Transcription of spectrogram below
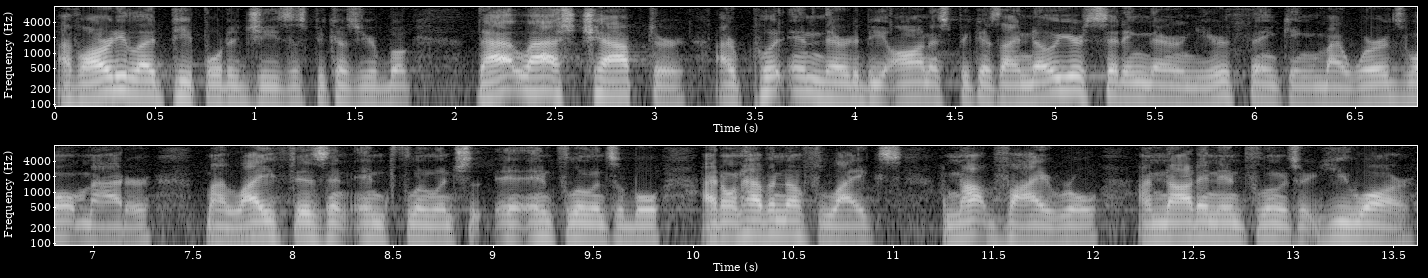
I've already led people to Jesus because of your book. That last chapter I put in there to be honest because I know you're sitting there and you're thinking, my words won't matter. My life isn't influence, influenceable. I don't have enough likes. I'm not viral. I'm not an influencer. You are.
